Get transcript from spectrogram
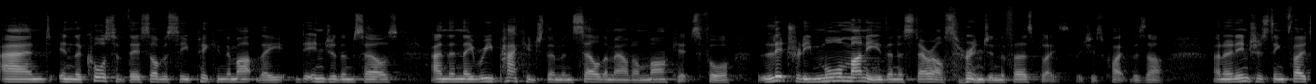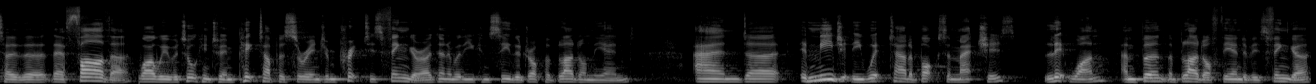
and in the course of this, obviously picking them up, they injure themselves, and then they repackage them and sell them out on markets for literally more money than a sterile syringe in the first place, which is quite bizarre. And an interesting photo, the, their father, while we were talking to him, picked up a syringe and pricked his finger. I don't know whether you can see the drop of blood on the end and uh, immediately whipped out a box of matches, lit one, and burnt the blood off the end of his finger,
